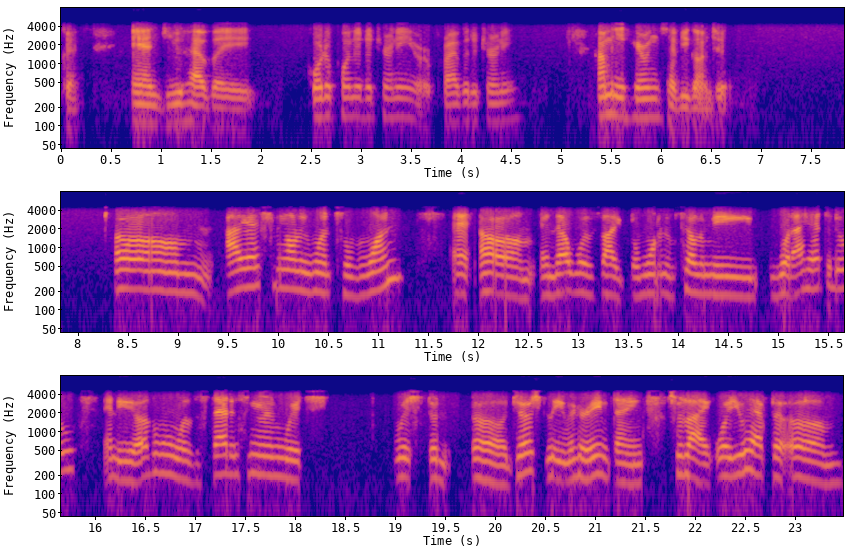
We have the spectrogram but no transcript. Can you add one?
Okay. And do you have a court appointed attorney or a private attorney? How many hearings have you gone to? Um, I actually only went to one, and um, and that was like the one of telling me what I had to do, and the other one was a status hearing, which, which the uh judge didn't even hear anything. She's like, well, you have to um.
